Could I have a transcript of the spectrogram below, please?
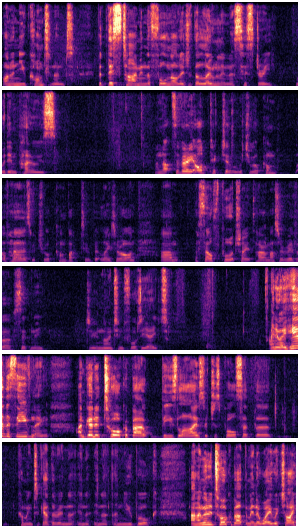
on a new continent, but this time in the full knowledge of the loneliness history would impose. And that's a very odd picture which will come of hers, which we'll come back to a bit later on. Um, a self-portrait, Parramatta River, Sydney, June 1948. Anyway, here this evening, I'm going to talk about these lives, which, as Paul said, the coming together in a, in a, in a, a new book. And I'm going to talk about them in a way which I,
